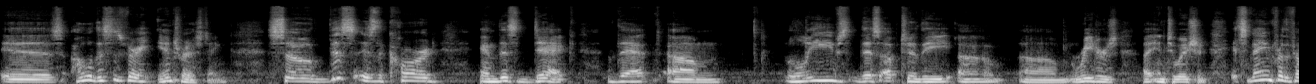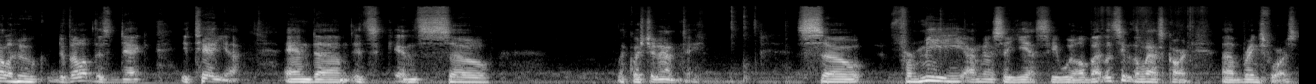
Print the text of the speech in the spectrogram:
is oh, this is very interesting. So this is the card in this deck that um, leaves this up to the uh, um, reader's uh, intuition. It's named for the fellow who developed this deck, Etteilla, and um, it's and so la questionante. So for me, I'm going to say yes, he will. But let's see what the last card uh, brings for us.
